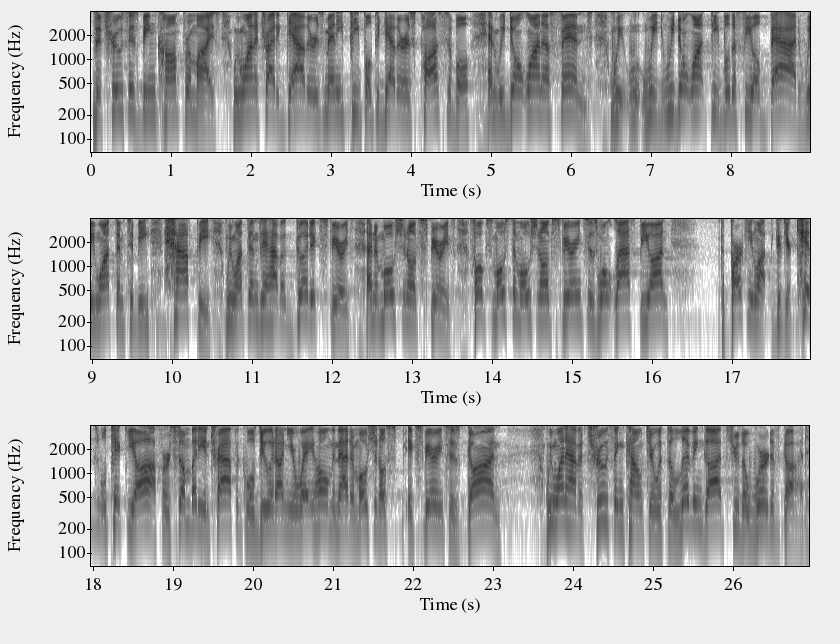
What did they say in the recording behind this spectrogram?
The truth is being compromised. We want to try to gather as many people together as possible, and we don't want to offend. We, we, we don't want people to feel bad. We want them to be happy. We want them to have a good experience, an emotional experience. Folks, most emotional experiences won't last beyond the parking lot because your kids will tick you off or somebody in traffic will do it on your way home and that emotional experience is gone. We want to have a truth encounter with the living God through the Word of God.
